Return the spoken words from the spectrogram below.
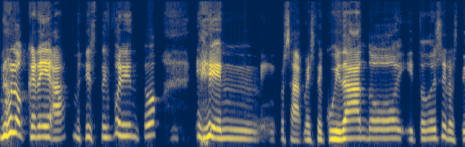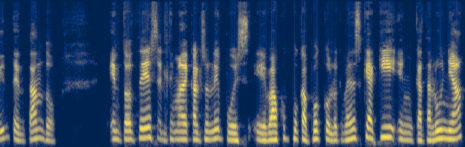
no lo crea, me estoy poniendo en, o sea, me estoy cuidando y todo eso y lo estoy intentando. Entonces, el tema de calzone, pues eh, va co- poco a poco. Lo que pasa es que aquí en Cataluña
